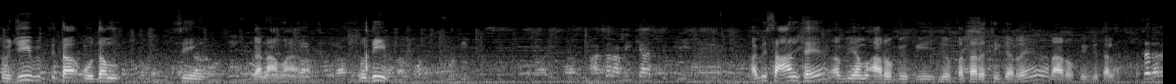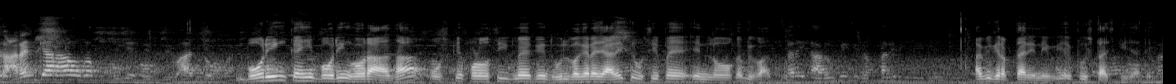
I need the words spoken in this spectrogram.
सुजीव पिता उदम सिंह। का नाम आया। सुदीप। सर अभी क्या स्थिति है? अभी शांत है। अभी हम आरोपियों की जो पता रसी कर रहे हैं और आरोपियों की तलाश सर कारण क्या रहा होगा? विवाद जो बोरिंग कहीं बोरिंग हो रहा था उसके पड़ोसी में कहीं धूल वगैरह जा रही थी उसी पे इन लोगों का विवाद हुआ। सर एक आरोपी की गिरफ्तारी अभी गिरफ्तारी नहीं हुई अभी पूछताछ की जा रही है।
